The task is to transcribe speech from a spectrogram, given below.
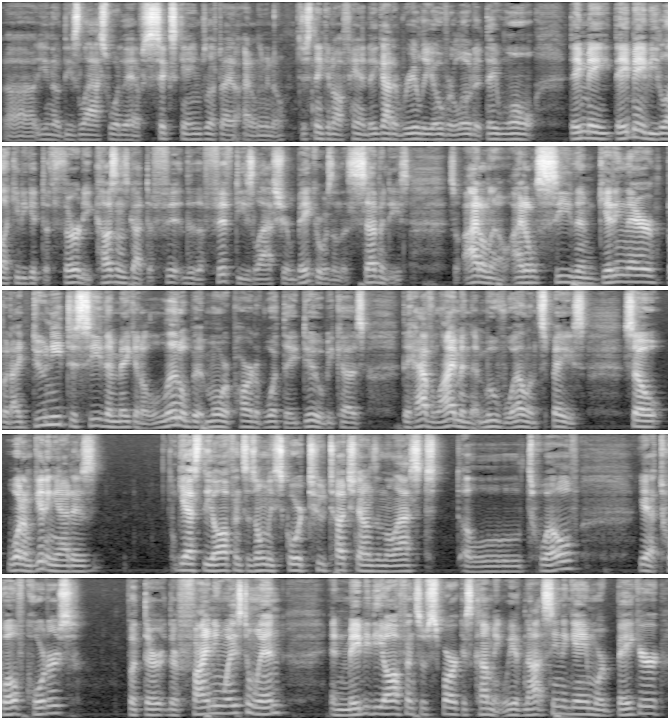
uh, you know, these last what do they have six games left? I, I don't even know. Just thinking offhand, they got to really overload it. They won't. They may they may be lucky to get to thirty. Cousins got to, fi- to the fifties last year, and Baker was in the seventies. So I don't know. I don't see them getting there, but I do need to see them make it a little bit more part of what they do because they have linemen that move well in space. So what I'm getting at is, yes, the offense has only scored two touchdowns in the last uh, twelve, yeah, twelve quarters, but they're they're finding ways to win and maybe the offensive spark is coming. We have not seen a game where Baker,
